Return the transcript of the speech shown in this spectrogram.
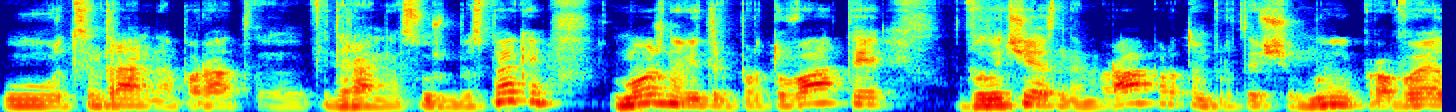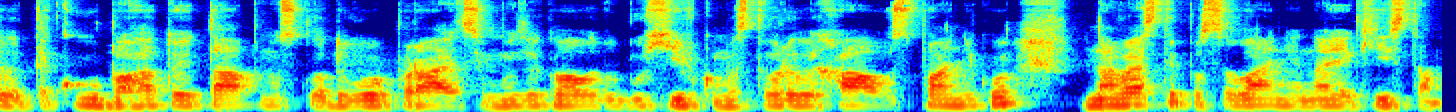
у центральний апарат е, Федеральної служби безпеки можна відрепортувати величезним рапортом про те, що ми провели таку багатоетапну складову операцію. Ми заклали вибухівку, ми створили хаос, паніку, навести посилання на якісь там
